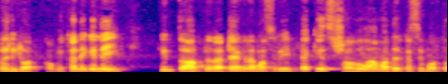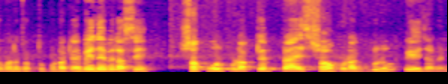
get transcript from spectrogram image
valley dot com এখানে গেলেই কিন্তু আপনারা ট্যাংরা মাছের এই প্যাকেজ সহ আমাদের কাছে বর্তমানে যত প্রোডাক্ট অ্যাভেলেবেল আছে, সকল প্রোডাক্টের প্রাইস সহ প্রোডাক্টগুলো পেয়ে যাবেন।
